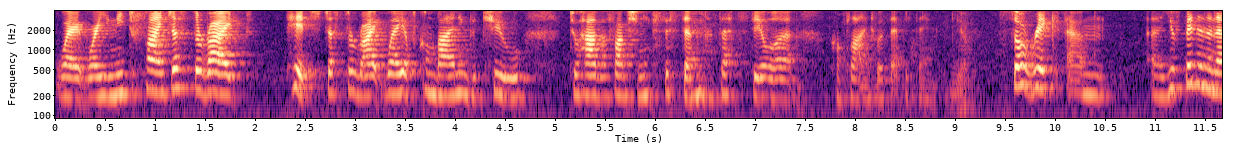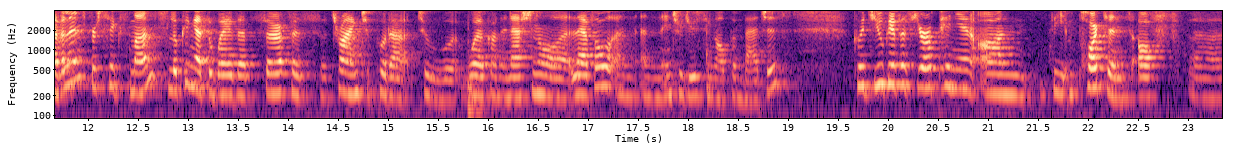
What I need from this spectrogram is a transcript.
where, where you need to find just the right pitch, just the right way of combining the two to have a functioning system that's still uh, compliant with everything. Yeah. So, Rick, um, uh, you've been in the Netherlands for six months, looking at the way that SURF is trying to put out to uh, work on a national uh, level and, and introducing open badges. Could you give us your opinion on the importance of uh,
